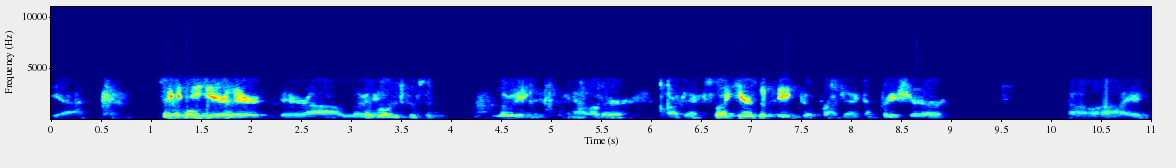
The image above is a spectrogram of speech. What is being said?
Yeah. So you can see here, they're, they're, uh, loading. loading, you know, other projects. Like, here's the big Go project, I'm pretty sure, uh, uh, it-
